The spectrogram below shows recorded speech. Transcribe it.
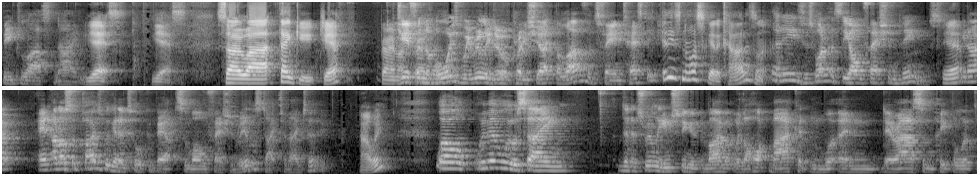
Big last name. Yes, yes. So uh, thank you, Jeff. Very. Jeff and the boys, we really do appreciate the love. It's fantastic. It is nice to get a card, isn't it? It is. It's one. It's the old-fashioned things. Yeah. You know, and, and I suppose we're going to talk about some old-fashioned real estate today too. Are we? Well, remember we were saying that it's really interesting at the moment with a hot market, and and there are some people that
